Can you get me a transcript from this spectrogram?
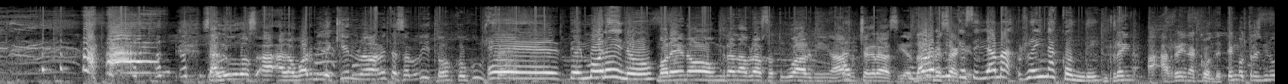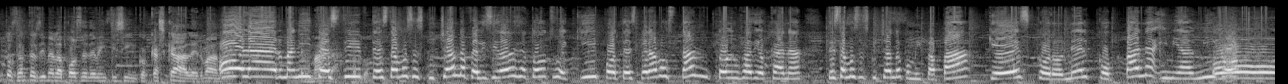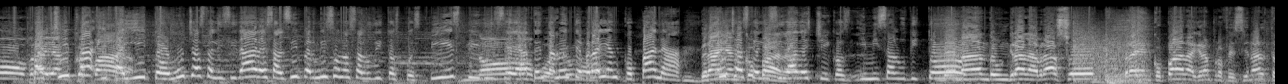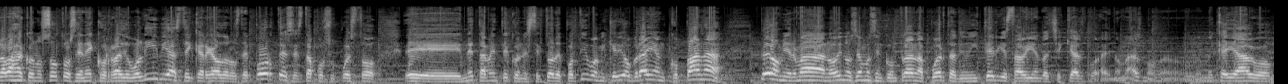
Saludos a, a la Warmi. ¿De quién? Nuevamente saludito, con gusto. Eh, de Moreno. Moreno, un gran abrazo a tu Warmi. Ah, muchas gracias. Dale Warmi mensaje. que se llama Reina Conde. Reina, a, a Reina Conde. Tengo tres minutos antes de irme a la pose de 25. Cascal, hermano. Hola, hermanita Hermana, Steve, te estamos escuchando. Felicidades a todo tu equipo. Te esperamos tanto en Radio Cana. Te estamos escuchando con mi papá, que es Coronel Copana, y mi amigo Oh, Pachipa Copana. y Payito. Muchas felicidades. Al sin permiso, unos saluditos. Pues Pispi No, dice pues, atentamente ¿cómo? Brian Copana. Brian Muchas Copana. felicidades, chicos. Y mi saludito. Le mando un gran abrazo. Brian Copana, gran profesional, trabaja con nosotros en Eco Radio Bolivia, está encargado de los deportes, está por supuesto eh, netamente con el sector deportivo. Mi querido Brian Copana, pero mi hermano, hoy nos hemos encontrado en la puerta de Unitel y estaba viendo a chequear por ahí nomás, no, no, me caía algo.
